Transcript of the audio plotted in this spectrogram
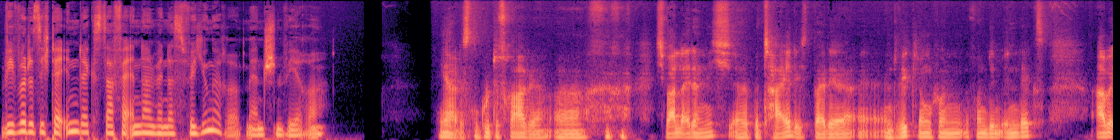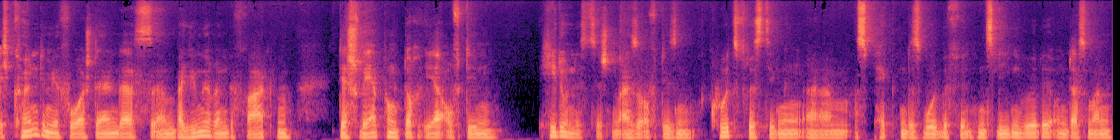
wie würde sich der Index da verändern, wenn das für jüngere Menschen wäre? Ja, das ist eine gute Frage. Äh, ich war leider nicht äh, beteiligt bei der äh, Entwicklung von, von dem Index, aber ich könnte mir vorstellen, dass ähm, bei jüngeren Befragten der Schwerpunkt doch eher auf den hedonistischen, also auf diesen kurzfristigen ähm, Aspekten des Wohlbefindens liegen würde und dass man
